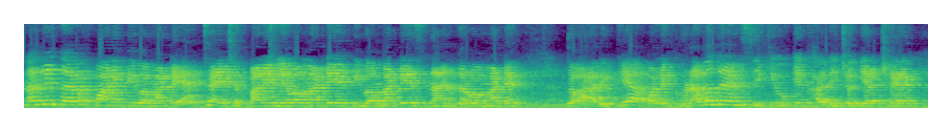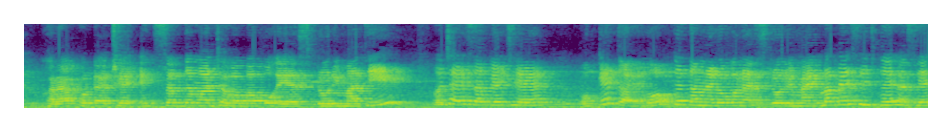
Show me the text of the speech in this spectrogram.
નદી તરફ પાણી પીવા માટે જાય છે. પાણી લેવા માટે, પીવા માટે, સ્નાન કરવા માટે. તો આ રીતે આપણને ઘણા બધા એમસીક્યુ કે ખાલી જગ્યા છે, ખરા ખોટા છે, એક શબ્દમાં જવાબ આપો, એ આ સ્ટોરીમાંથી પૂછાઈ શકે છે. ઓકે, તો આઈ હોપ કે તમને લોકોને સ્ટોરી માઇન્ડમાં બેસી જ ગઈ હશે.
